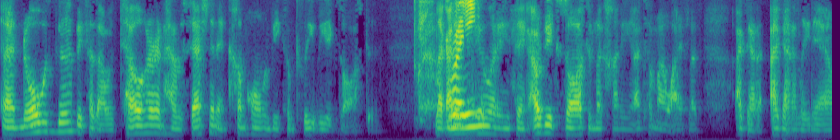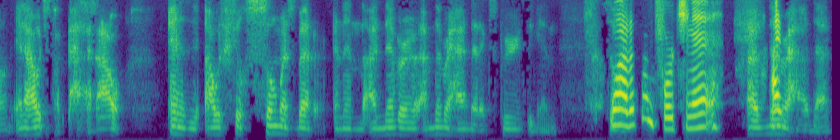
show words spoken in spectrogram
and I know it was good because I would tell her and have a session and come home and be completely exhausted. Like I Right. didn't do anything. I would be exhausted. I'm like, honey, I tell my wife like, I gotta, I gotta lay down, and I would just like pass out, and I would feel so much better. And then I never, I've never had that experience again. So wow, that's unfortunate. I've never had that.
